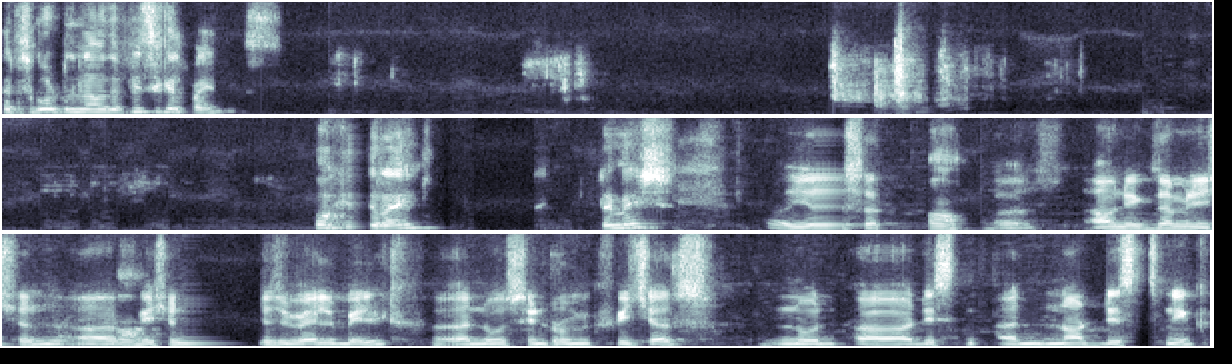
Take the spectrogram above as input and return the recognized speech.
let's go to now the physical findings. Okay, right? Ramesh? Uh, yes, sir. Oh. Uh, on examination, uh, Oh. patient is well built, uh, no syndromic features, no uh, uh, not dyspneic,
